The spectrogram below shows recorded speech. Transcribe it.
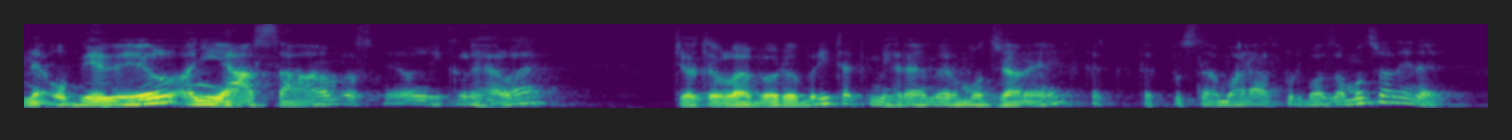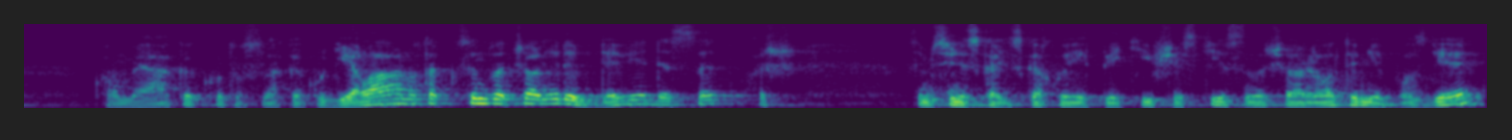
neobjevil, ani já sám vlastně, oni říkali, hele, tyjo, tohle bylo dobrý, tak my hrajeme v Modřanech, tak, tak pojď s náma hrát fotbal za Modřany, ne? Kam jak, jako to se tak jako dělá, no tak jsem začal někdy v 9, 10, až jsem si dneska vždycky chodí v 5, v 6, jsem začal relativně pozdě.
